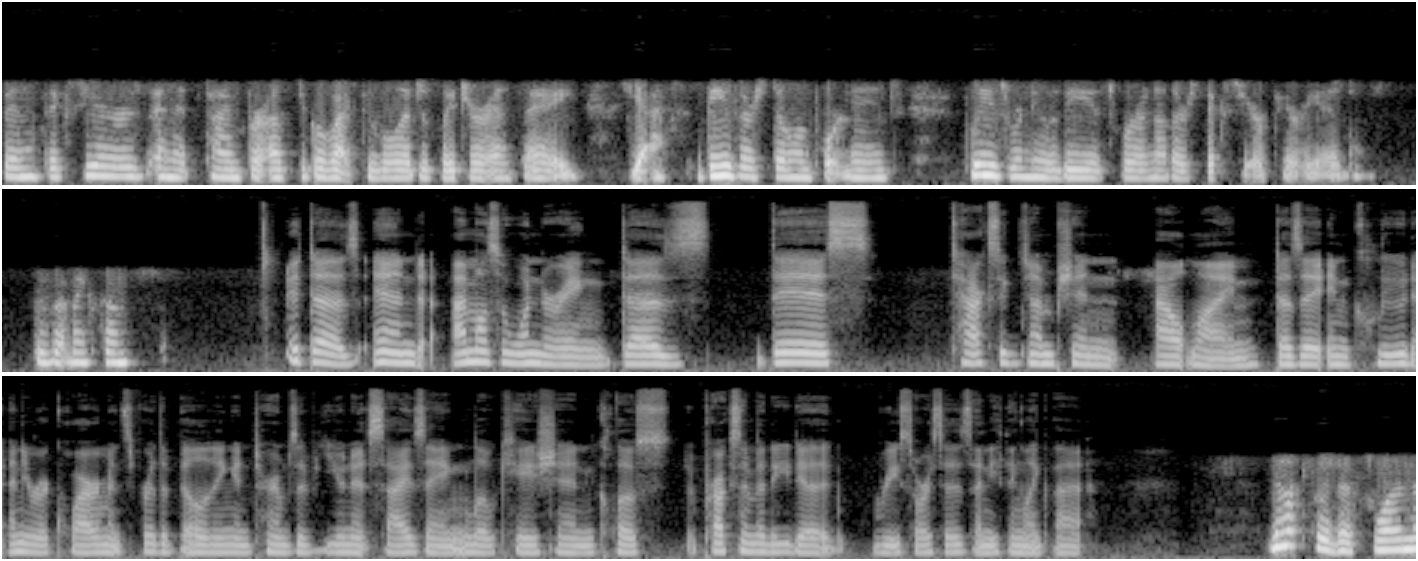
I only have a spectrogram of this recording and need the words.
been six years, and it's time for us to go back to the legislature and say, yes, these are still important. Please renew these for another six year period. Does that make sense? It does. And I'm also wondering does this tax exemption outline, does it include any requirements for the building in terms of unit sizing, location, close proximity to resources, anything like that? Not for this one.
